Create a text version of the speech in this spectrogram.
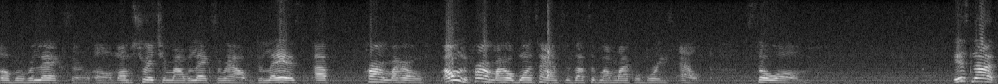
of a relaxer. Um, I'm stretching my relaxer out. The last, I permed my hair, I only permed my hair one time since I took my micro braids out. So, um, it's not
